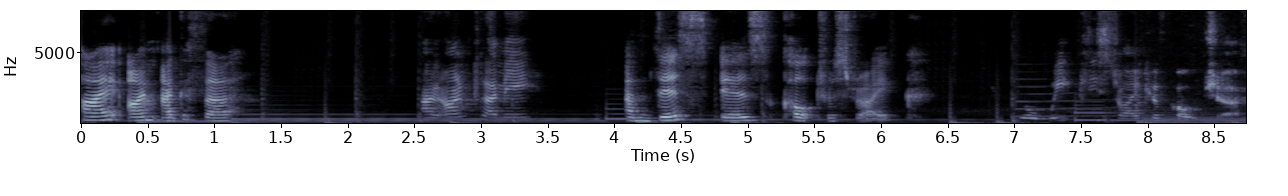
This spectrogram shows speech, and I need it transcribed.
Hi, I'm Agatha, And I'm Clemmy, and this is Culture Strike. your weekly strike of culture.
